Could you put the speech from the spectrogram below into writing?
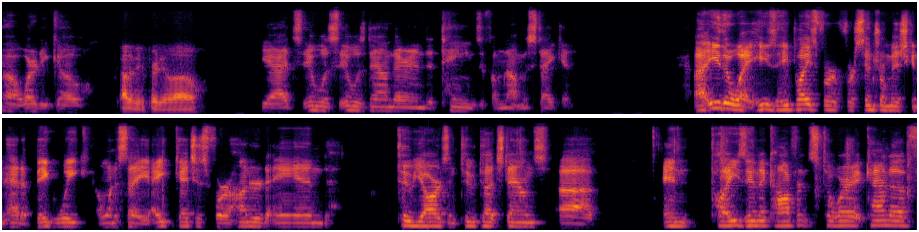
Oh, where'd he go? Got to be pretty low. Yeah, it's it was it was down there in the teens if I'm not mistaken. Uh, either way, he's he plays for for Central Michigan. Had a big week. I want to say eight catches for 102 yards and two touchdowns. Uh, and plays in a conference to where it kind of,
